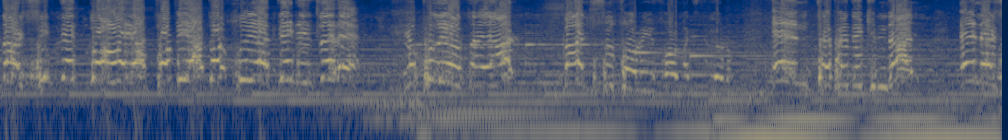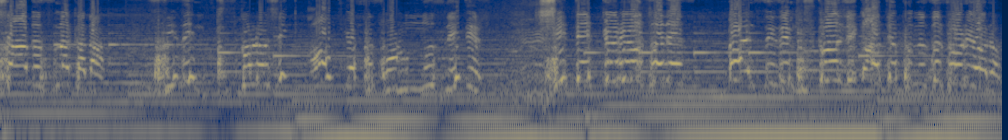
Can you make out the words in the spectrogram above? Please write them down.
kadar şiddet doğaya, tabiata, suya, denizlere yapılıyorsa eğer ben şu soruyu sormak istiyorum. En tepedekinden en aşağıdasına kadar sizin psikolojik altyapı sorununuz nedir? Şiddet görüyorsanız ben sizin psikolojik altyapınızı soruyorum.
